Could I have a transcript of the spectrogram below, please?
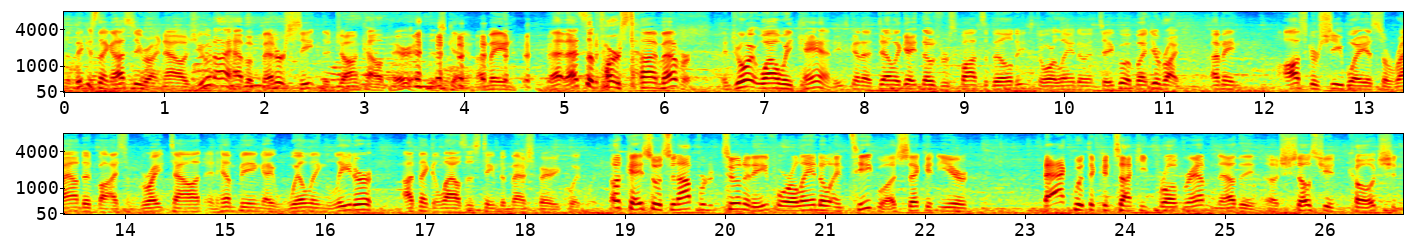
The biggest thing I see right now is you and I have a better seat than John Calipari at this game. I mean, that, that's the first time ever. Enjoy it while we can. He's going to delegate those responsibilities to Orlando Antigua. But you're right. I mean, Oscar Tshiebwe is surrounded by some great talent, and him being a willing leader, I think allows this team to mesh very quickly. Okay, so it's an opportunity for Orlando Antigua, second year back with the Kentucky program, now the associate coach and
